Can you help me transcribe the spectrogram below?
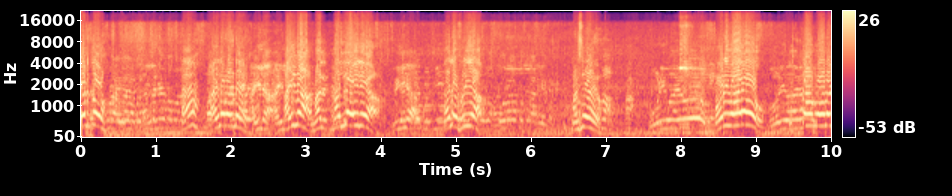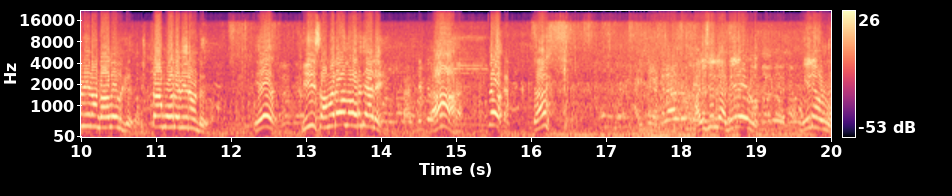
എടുത്തോ. ഏ അയില വേണ്ടേ? അയില നല്ല- അയിലയാ. നല്ല ഫ്രീയാ. മനസ്സിലായോ? ഓടി വായോ ഇഷ്ടം പോലെ മീനുണ്ട് ആളുകൾക്ക്. ഇഷ്ടം പോലെ മീനുണ്ട്. ഏ ഈ സമരം എന്ന് പറഞ്ഞാലേ ആ ഐസില്ല മീനേ ഉള്ളൂ. മീനേ ഉള്ളൂ.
